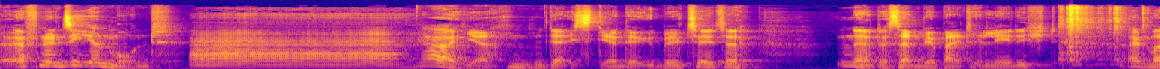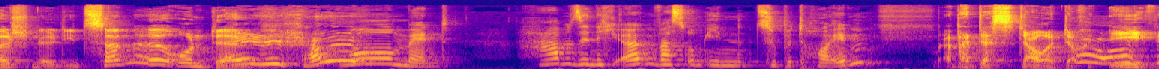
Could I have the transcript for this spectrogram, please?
Öffnen Sie Ihren Mund. Ah, Ah ja, da ist ja der Übeltäter. Na, das haben wir bald erledigt. Einmal schnell die Zange und dann... die Zange? Moment. Haben Sie nicht irgendwas, um ihn zu betäuben? Aber das dauert doch ewig.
